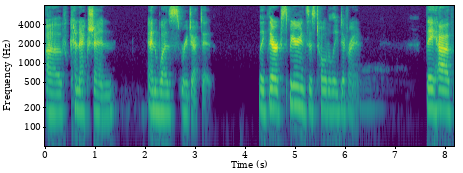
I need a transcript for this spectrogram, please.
of connection and was rejected. Like their experience is totally different. They have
